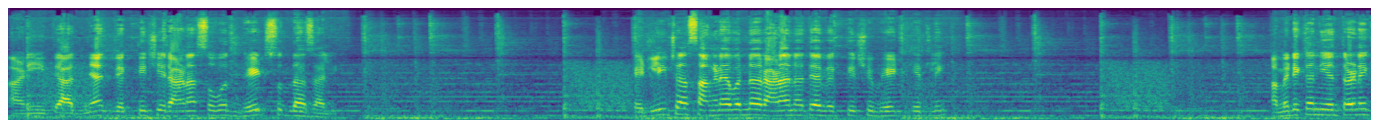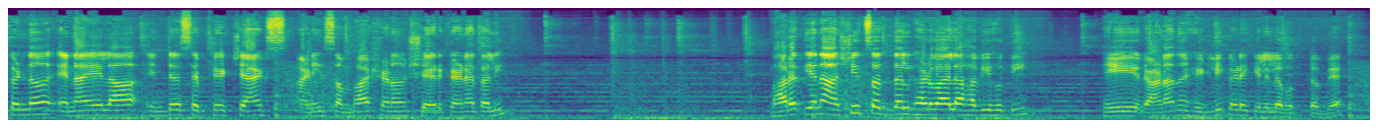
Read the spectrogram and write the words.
आणि त्या अज्ञात व्यक्तीची राणासोबत भेट सुद्धा झाली. इटलीच्या सांगण्यावरनं राणानं त्या व्यक्तीची भेट घेतली. अमेरिकन यंत्रणेकडनं एनआयएला इंटरसेप्टेड चॅट्स आणि संभाषणं शेअर करण्यात आली. भारतीयांना अशीच अद्दल घडवायला हवी होती हे राणानं हेडलीकडे केलेलं वक्तव्य आहे.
